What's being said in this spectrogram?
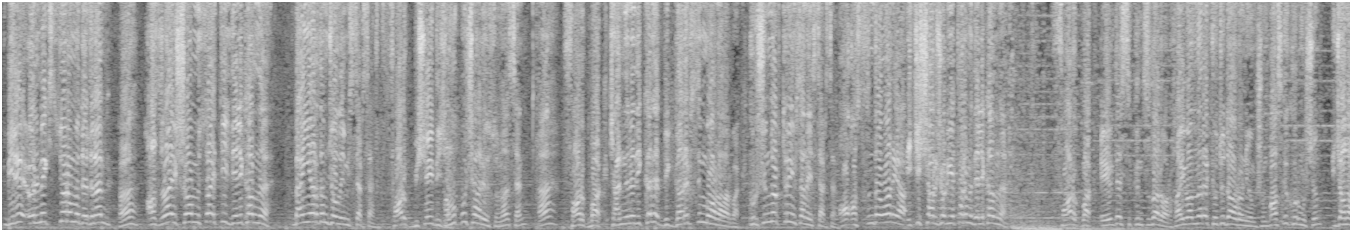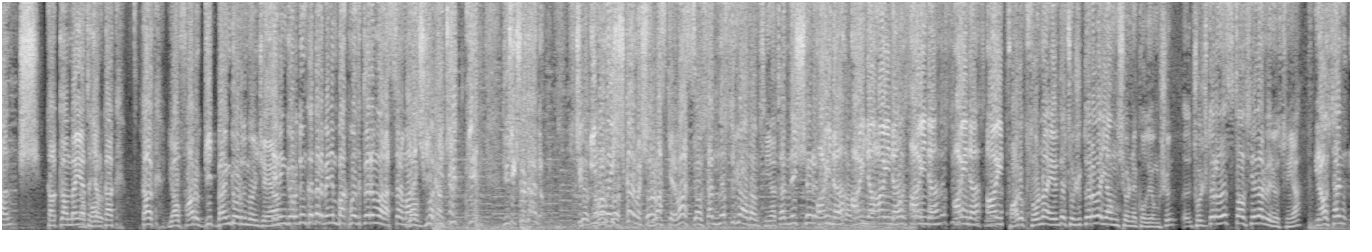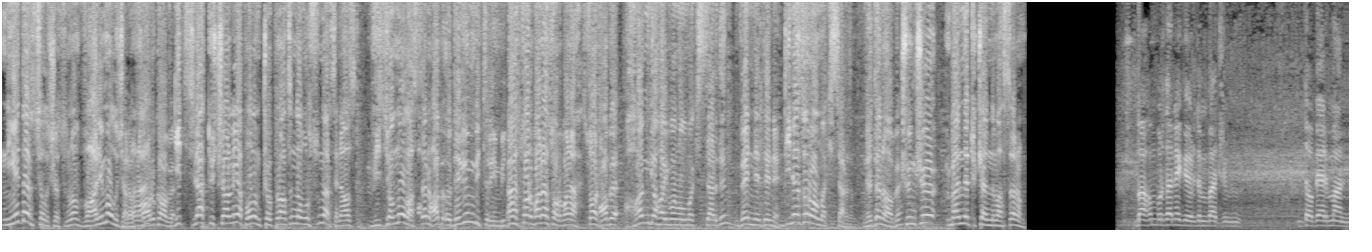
Biri ölmek istiyorum mu dedi lan? Ha? Azrail şu an müsait değil delikanlı. Ben yardımcı olayım istersen. Faruk bir şey diyeceğim. Tavuk mu çağırıyorsun lan sen? Ha? Faruk bak kendine dikkat et bir garipsin bu aralar bak. Kurşun döktüreyim sana istersen. Aa, aslında var ya iki şarjör yeter mi delikanlı? Faruk bak evde sıkıntılar var. Hayvanlara kötü davranıyormuşsun. Baskı kurmuşsun. Yalan. Şş, kalk lan ben yatacağım kalk. Kalk. Ya Faruk git ben gördüm önce ya. Senin gördüğün kadar benim bakmadıklarım var aslanım. Hadi çık bakalım. Git git git. Çık şuradan. Çık imama iş çıkarma şimdi bas geri bas. Ya sen nasıl bir adamsın ya sen ne şerefsiz Ayna, bir adamsın ayna, ya. ayna, Ya ayna, ayna, ayna. Faruk sonra evde çocuklara da yanlış örnek oluyormuşsun. Ee, Çocuklara nasıl tavsiyeler veriyorsun ya? Ya sen niye ders çalışıyorsun lan? Vali mi olacaksın Ya lan ha? Faruk abi. Git silah tüccarlığı yap oğlum. Köprü altında vursunlar seni az. Vizyonlu ol aslanım. Abi ödevimi bitireyim bir dur. sor bana sor bana sor. Abi hangi hayvan olmak isterdin ve nedeni? Dinozor olmak isterdim. Neden abi? Çünkü ben de tükendim aslanım. Bakın burada ne gördüm bacım. Doberman.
